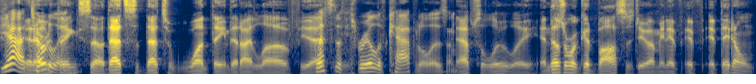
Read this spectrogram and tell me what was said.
yeah and totally everything. So that's that's one thing that I love. Yeah, that's the thrill of capitalism Absolutely. And those are what good bosses do. I mean, if, if, if they don't,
